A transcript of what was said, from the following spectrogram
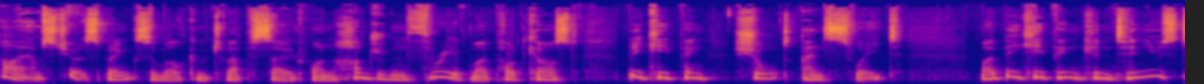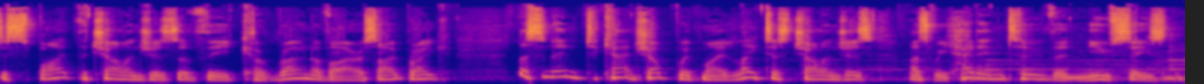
Hi, I'm Stuart Spinks, and welcome to episode 103 of my podcast, Beekeeping Short and Sweet. My beekeeping continues despite the challenges of the coronavirus outbreak. Listen in to catch up with my latest challenges as we head into the new season.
